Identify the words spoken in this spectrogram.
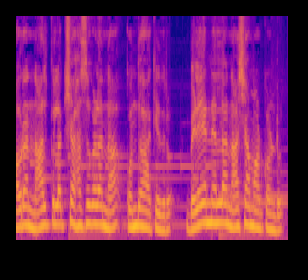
ಅವರ ನಾಲ್ಕು ಲಕ್ಷ ಹಸುಗಳನ್ನ ಕೊಂದು ಹಾಕಿದ್ರು. ಬೆಳೆಯನ್ನೆಲ್ಲ ನಾಶ ಮಾಡ್ಕೊಂಡ್ರು.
